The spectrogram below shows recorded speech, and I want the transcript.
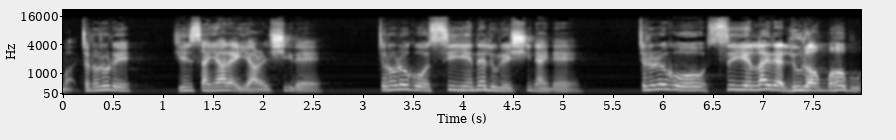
မှာကျွန်တော်တို့တွေရင်ဆိုင်ရတဲ့အရာတွေရှိတယ်ကျွန်တော်တို့ကိုစီရင်တဲ့လူတွေရှိနိုင်တယ်ကျွန်တော်တို့ကိုစီရင်လိုက်တဲ့လူတော်မဟုတ်ဘူး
